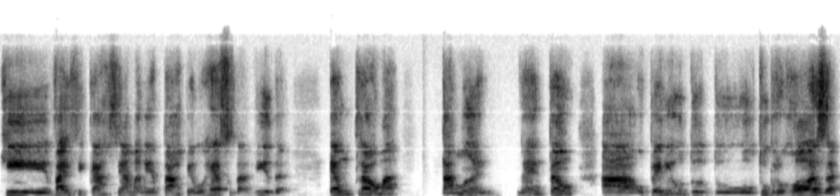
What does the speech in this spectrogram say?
que vai ficar sem amamentar pelo resto da vida, é um trauma tamanho. Né? Então, a, o período do Outubro Rosa,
